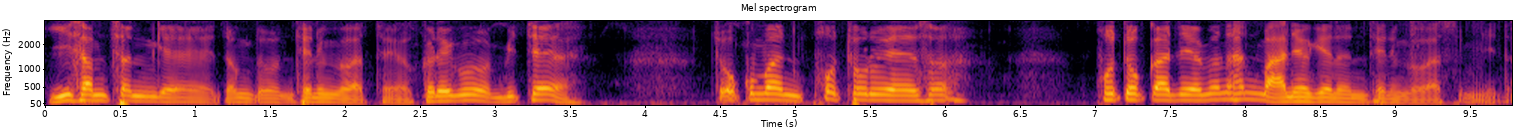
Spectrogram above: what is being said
2, 3천 개 정도 되는 것 같아요. 그리고 밑에 조그만 포토로 해서 포토까지 하면 한 만여 개는 되는 것 같습니다.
